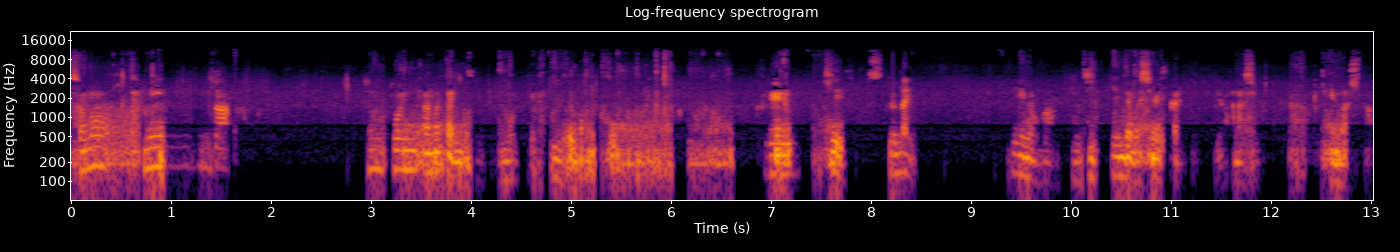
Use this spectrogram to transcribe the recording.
その他人が本当にあなたについて思ってフィードバックをくれるケースが少ないっていうのが実験でも示されているという話が聞きました。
